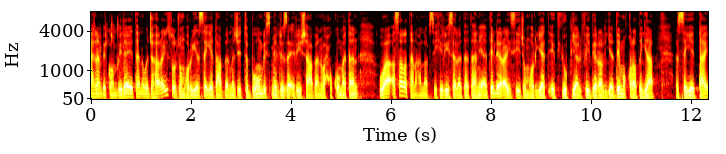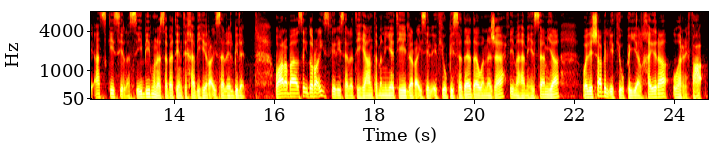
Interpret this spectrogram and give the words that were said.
أهلا بكم. بداية وجه رئيس الجمهورية السيد عبد المجيد تبون باسم الجزائر شعبا وحكومة وأصالة عن نفسه رسالة تهنئة لرئيس جمهورية إثيوبيا الفيدرالية الديمقراطية السيد تاي أسكي سيلاسي بمناسبة انتخابه رئيسا للبلاد. وعرب السيد الرئيس في رسالته عن تمنياته للرئيس الإثيوبي السداد والنجاح في مهامه السامية وللشعب الإثيوبي الخير والرفعة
